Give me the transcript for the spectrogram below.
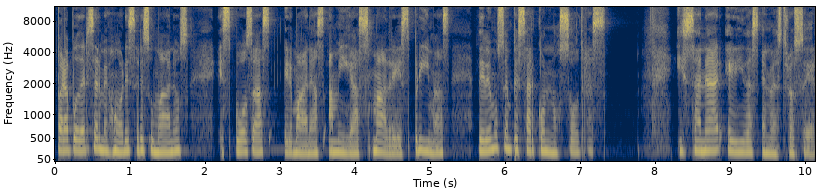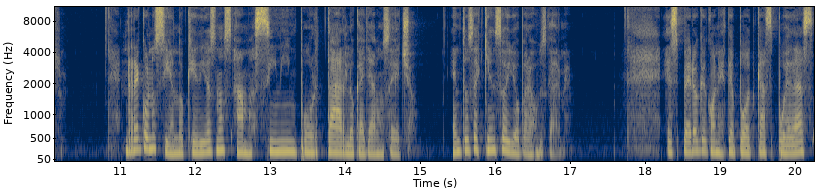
para poder ser mejores seres humanos, esposas, hermanas, amigas, madres, primas, debemos empezar con nosotras y sanar heridas en nuestro ser, reconociendo que Dios nos ama sin importar lo que hayamos hecho. Entonces, ¿quién soy yo para juzgarme? Espero que con este podcast puedas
